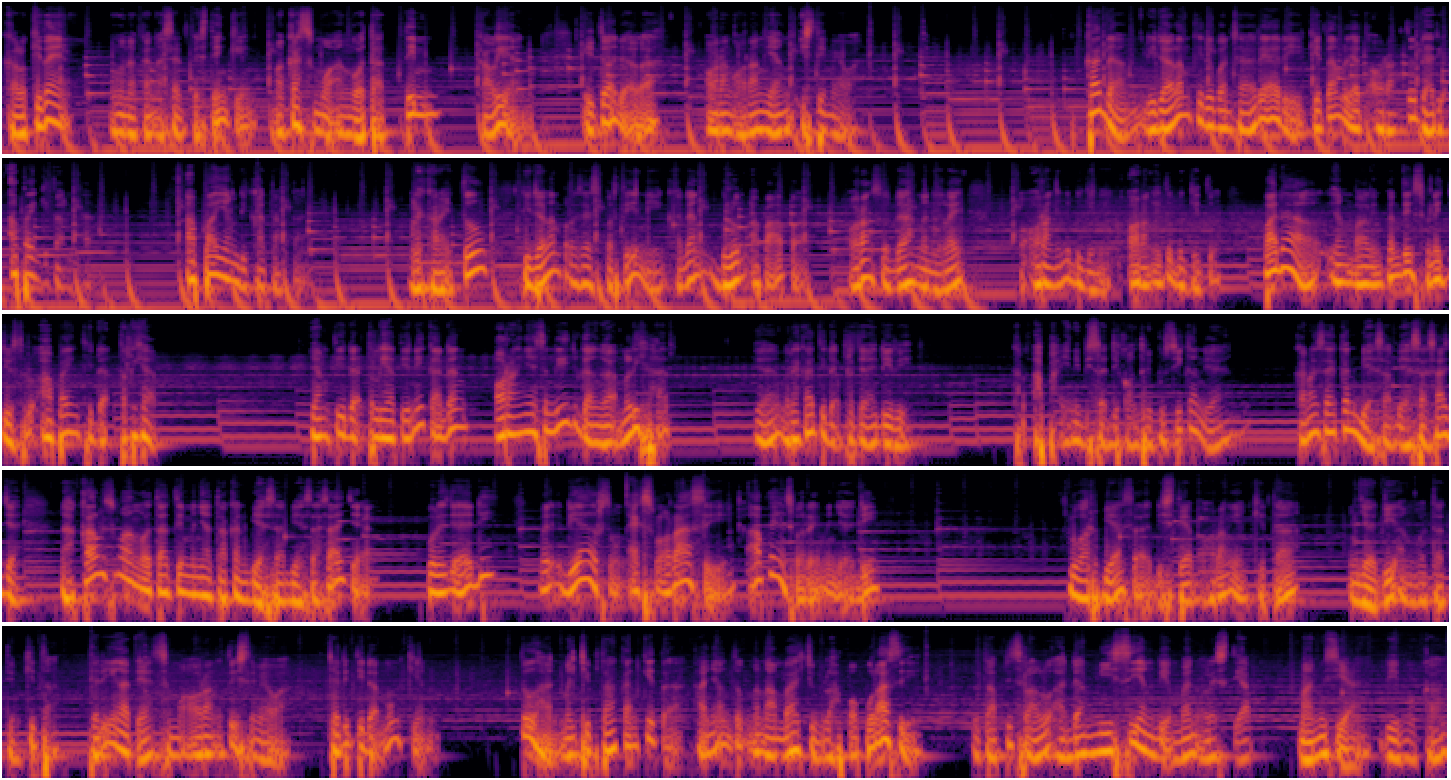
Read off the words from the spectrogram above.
kalau kita yang menggunakan asset based thinking, maka semua anggota tim kalian itu adalah orang-orang yang istimewa. Kadang di dalam kehidupan sehari-hari kita melihat orang itu dari apa yang kita lihat, apa yang dikatakan. Oleh karena itu, di dalam proses seperti ini kadang belum apa-apa orang sudah menilai oh, orang ini begini, orang itu begitu. Padahal yang paling penting sebenarnya justru apa yang tidak terlihat. Yang tidak terlihat ini kadang orangnya sendiri juga nggak melihat. Ya, mereka tidak percaya diri. Kan apa ini bisa dikontribusikan ya? Karena saya kan biasa-biasa saja. Nah, kalau semua anggota tim menyatakan biasa-biasa saja, boleh jadi dia harus mengeksplorasi apa yang sebenarnya menjadi luar biasa di setiap orang yang kita menjadi anggota tim kita. Jadi ingat ya, semua orang itu istimewa. Jadi tidak mungkin Tuhan menciptakan kita hanya untuk menambah jumlah populasi, tetapi selalu ada misi yang diemban oleh setiap manusia di muka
